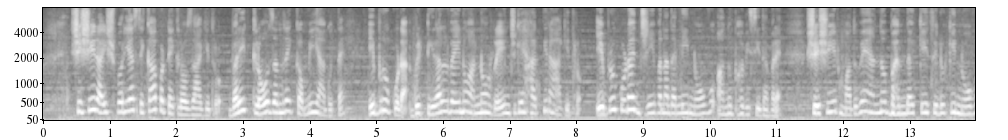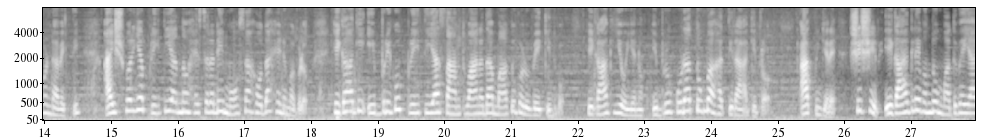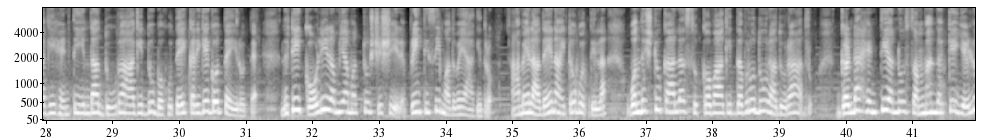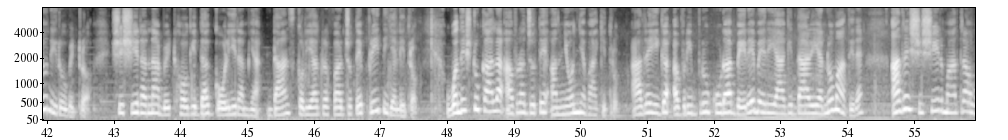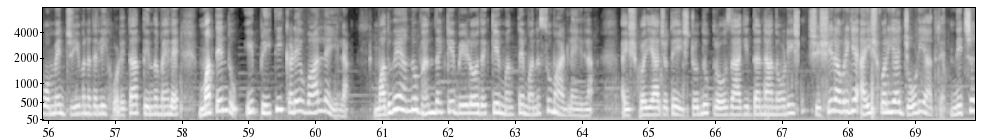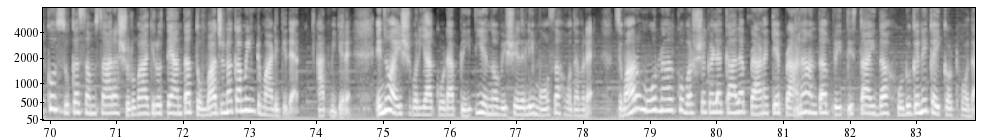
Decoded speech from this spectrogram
ಶಿಶಿರ್ ಐಶ್ವರ್ಯ ಸಿಕ್ಕಾಪಟ್ಟೆ ಕ್ಲೋಸ್ ಆಗಿದ್ರು. ಬರೀ ಕ್ಲೋಸ್ ಅಂದರೆ ಕಮ್ಮಿ ಆಗುತ್ತೆ ಇಬ್ರು ಕೂಡ ಬಿಟ್ಟಿರಲ್ವೇನೋ ಅನ್ನೋ ರೇಂಜ್ಗೆ ಹತ್ತಿರ ಆಗಿದ್ರು. ಇಬ್ರು ಕೂಡ ಜೀವನದಲ್ಲಿ ನೋವು ಅನುಭವಿಸಿದವರೇ. ಶಿಶಿರ್ ಮದುವೆ ಅನ್ನೋ ಬಂಧಕ್ಕೆ ಸಿಲುಕಿ ನೋವುಂಡ ವ್ಯಕ್ತಿ, ಐಶ್ವರ್ಯ ಪ್ರೀತಿ ಅನ್ನೋ ಹೆಸರಲ್ಲಿ ಮೋಸ ಹೋದ ಹೆಣ್ಣುಮಗಳು. ಹೀಗಾಗಿ ಇಬ್ಬರಿಗೂ ಪ್ರೀತಿಯ ಸಾಂತ್ವಾನದ ಮಾತುಗಳು ಬೇಕಿದ್ವು. ಹೀಗಾಗಿಯೋ ಏನೋ, ಇಬ್ರು ಕೂಡ ತುಂಬಾ ಹತ್ತಿರ ಆಗಿದ್ರು. ಆತ್ಮೀಯರೇ ಶಿಶಿರ್ ಈಗಾಗಲೇ ಒಂದು ಮದುವೆಯಾಗಿ ಹೆಂಡತಿಯಿಂದ ದೂರ ಆಗಿದ್ದು ಬಹುತೇಕರಿಗೆ ಗೊತ್ತೇ ಇರುತ್ತೆ. ನಟಿ ಕೋಳಿ ರಮ್ಯಾ ಮತ್ತು ಶಿಶಿರ್ ಪ್ರೀತಿಸಿ ಮದುವೆಯಾಗಿದ್ರು. ಆಮೇಲೆ ಅದೇನಾಯ್ತೋ ಗೊತ್ತಿಲ್ಲ. ಒಂದಿಷ್ಟು ಕಾಲ ಸುಖವಾಗಿದ್ದವರು ದೂರ ದೂರ ಆದರು. ಗಂಡ ಹೆಂಡತಿ ಅನ್ನೋ ಸಂಬಂಧಕ್ಕೆ ಎಳ್ಳು ನೀರು ಬಿಟ್ರು. ಶಿಶಿರನ್ನು ಬಿಟ್ಟು ಹೋಗಿದ್ದ ಗೋಳಿ ರಮ್ಯಾ ಡಾನ್ಸ್ ಕೊರಿಯೋಗ್ರಫರ್ ಜೊತೆ ಪ್ರೀತಿಯಲ್ಲಿದ್ದರು ಒಂದಿಷ್ಟು ಕಾಲ ಅವರ ಜೊತೆ ಅನ್ಯೋನ್ಯವಾಗಿದ್ದರು ಆದರೆ ಈಗ ಅವರಿಬ್ಬರೂ ಕೂಡ ಬೇರೆ ಬೇರೆಯಾಗಿದ್ದಾರೆ ಅನ್ನೋ ಮಾತಿದೆ. ಆದರೆ ಶಿಶಿರ್ ಮಾತ್ರ ಒಮ್ಮೆ ಜೀವನದಲ್ಲಿ ಹೊಡೆತ ತಿಂದ ಮೇಲೆ ಮತ್ತೆಂದು ಈ ಪ್ರೀತಿ ಕಡೆ ವಾಲ್ಲೇ ಇಲ್ಲ. ಮದುವೆ ಅನ್ನೋ ಬಂಧಕ್ಕೆ ಬೀಳೋದಕ್ಕೆ ಮತ್ತೆ ಮನಸ್ಸು ಮಾಡಲೇ ಇಲ್ಲ. ಐಶ್ವರ್ಯ ಜೊತೆ ಇಷ್ಟೊಂದು ಕ್ಲೋಸ್ ಆಗಿದ್ದನ್ನ ನೋಡಿ ಶಿಶಿರ್ ಅವರಿಗೆ ಐಶ್ವರ್ಯ ಜೋಡಿ ಆದ್ರೆ ನಿಜಕ್ಕೂ ಸುಖ ಸಂಸಾರ ಶುರುವಾಗಿರುತ್ತೆ ಅಂತ ತುಂಬಾ ಜನ ಕಮೆಂಟ್ ಮಾಡಿದ್ದಿದೆ. ಆತ್ಮೀಗೆರೆ ಇನ್ನು ಐಶ್ವರ್ಯ ಕೂಡ ಪ್ರೀತಿ ಅನ್ನೋ ವಿಷಯದಲ್ಲಿ ಮೋಸ ಹೋದವರೇ. ಸುಮಾರು ಮೂರ್ನಾಲ್ಕು ವರ್ಷಗಳ ಕಾಲ ಪ್ರಾಣಕ್ಕೆ ಪ್ರಾಣ ಅಂತ ಪ್ರೀತಿಸ್ತಾ ಇದ್ದ ಹುಡುಗನೇ ಕೈಕೊಟ್ಟು ಹೋದ.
